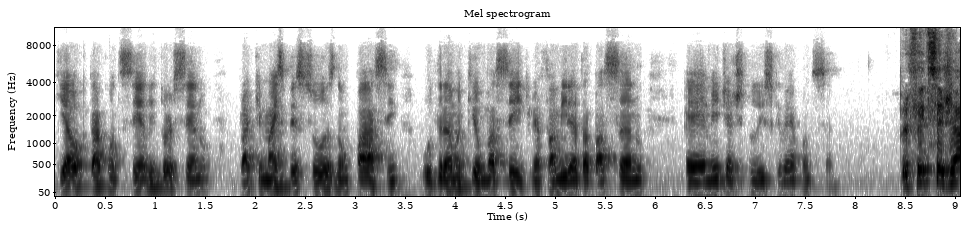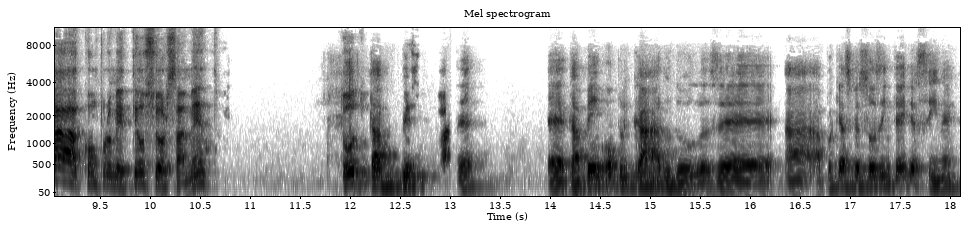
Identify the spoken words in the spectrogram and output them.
que é o que está acontecendo, e torcendo para que mais pessoas não passem o drama que eu passei, que minha família está passando, é, mediante tudo isso que vem acontecendo. Prefeito, você já comprometeu o seu orçamento? Todo? Está bem, é, é, tá bem complicado, Douglas, é, a, porque as pessoas entendem assim, né?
